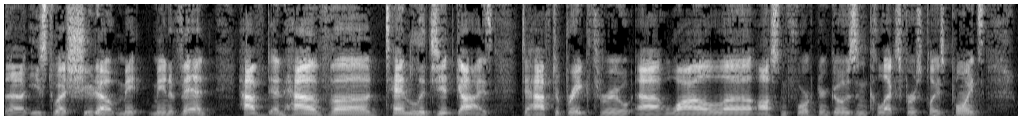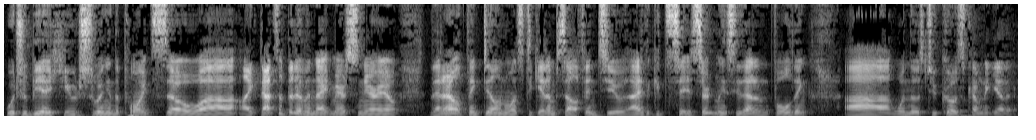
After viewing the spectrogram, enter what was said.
uh, East-West shootout ma- main event, have and have uh, ten legit guys to have to break through uh, while uh, Austin Forkner goes and collects first place points, which would be a huge swing in the points. So, uh, like that's a bit of a nightmare scenario that I don't think Dylan wants to get himself into. I could certainly see that unfolding uh, when those two coasts come together.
